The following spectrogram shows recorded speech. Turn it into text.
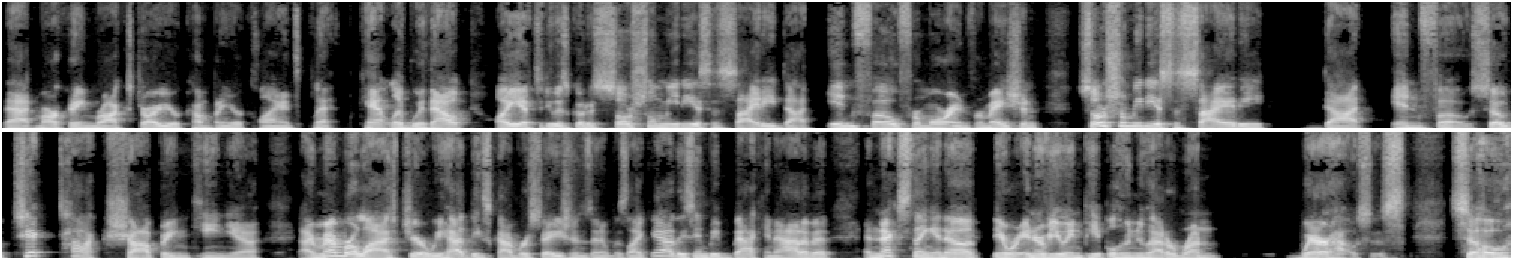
that marketing rock star your company or clients can't live without. All you have to do is go to socialmediasociety.info for more information. Social Media Society dot info. So TikTok shopping, Keenya. I remember last year we had these conversations and it was like, yeah, they seem to be backing out of it. And next thing you know, they were interviewing people who knew how to run warehouses. So,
